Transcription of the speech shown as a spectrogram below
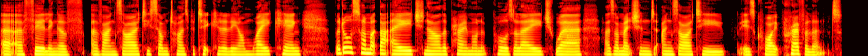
a, a, feeling of, of anxiety, sometimes particularly on waking. But also, I'm at that age now, the perimenopausal age, where, as I mentioned, anxiety is quite prevalent.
